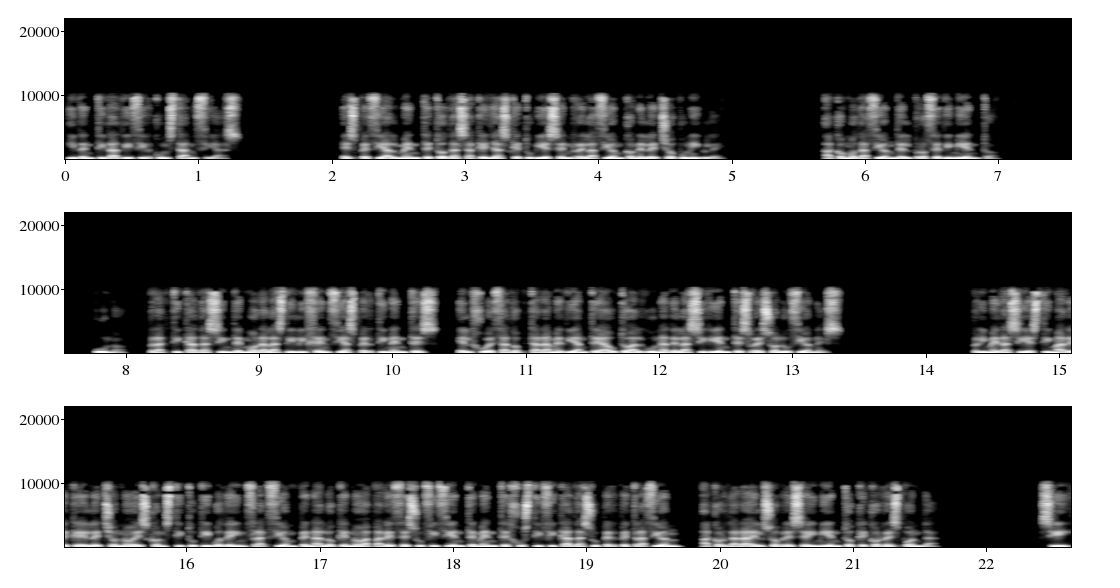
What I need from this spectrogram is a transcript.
identidad y circunstancias. Especialmente todas aquellas que tuviesen relación con el hecho punible. Acomodación del procedimiento. 1. Practicadas sin demora las diligencias pertinentes, el juez adoptará mediante auto alguna de las siguientes resoluciones. Primera si estimare que el hecho no es constitutivo de infracción penal o que no aparece suficientemente justificada su perpetración, acordará el sobreseimiento que corresponda. Si,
